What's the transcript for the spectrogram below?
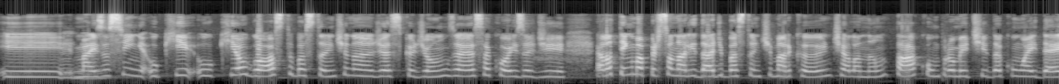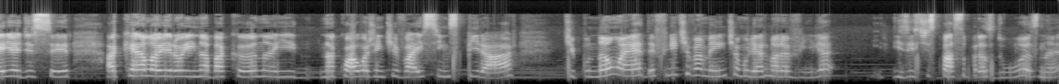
E, uhum. Mas assim, o que, o que eu gosto bastante na Jessica Jones é essa coisa de. Ela tem uma personalidade bastante marcante, ela não tá comprometida com a ideia de ser aquela heroína bacana e na qual a gente vai se inspirar. Tipo, não é definitivamente a Mulher Maravilha existe espaço para as duas, né?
